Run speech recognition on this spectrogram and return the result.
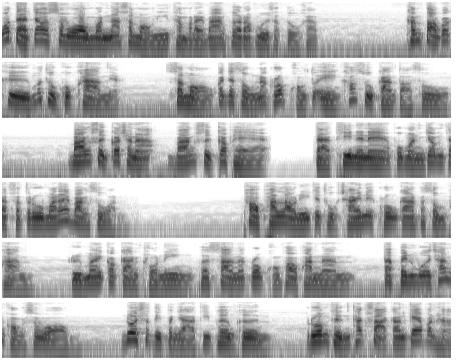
ว่าแต่เจ้าสวอมวันณะสมองนี้ทำอะไรบ้างเพื่อรับมือศัตรูครับคำตอบก็คือเมื่อถูกคุกคามเนี่ย สมองก็จะส่งนักรบของตัวเองเข้าสู่การต่อสู้ บางศึกก็ชนะ บางศึกก็แพ้ แต่ที่แน่ๆพวกมันย่อมจับศัตรูมาได้บางส่วน เผ่าพันธุ์เหล่านี้จะถูกใช้ในโครงการผสมพันธุ์ หรือไม่ก็การโคลนนิ่งเพื่อสร้างนักรบของเผ่าพันธุ์นั้น แต่เป็นเวอร์ชั่นของสวอมด้วยสติปัญญาที่เพิ่มขึ้น รวมถึงทักษะการแก้ปัญหา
